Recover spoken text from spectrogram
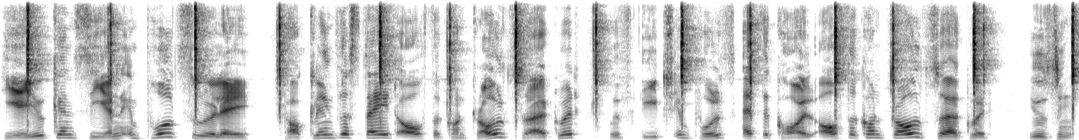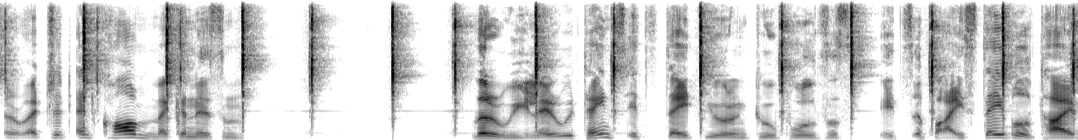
Here you can see an impulse relay, toggling the state of the control circuit with each impulse at the coil of the control circuit using a ratchet and cam mechanism. The relay retains its state during two pulses, it's a bistable type.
